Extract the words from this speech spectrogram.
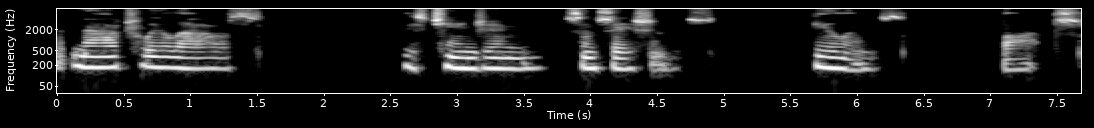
that naturally allows these changing sensations, feelings, thoughts.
